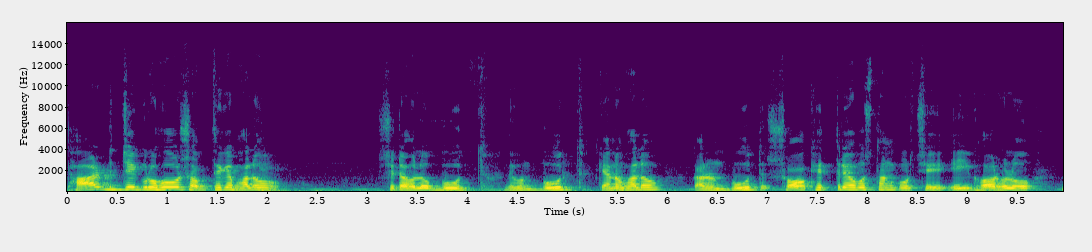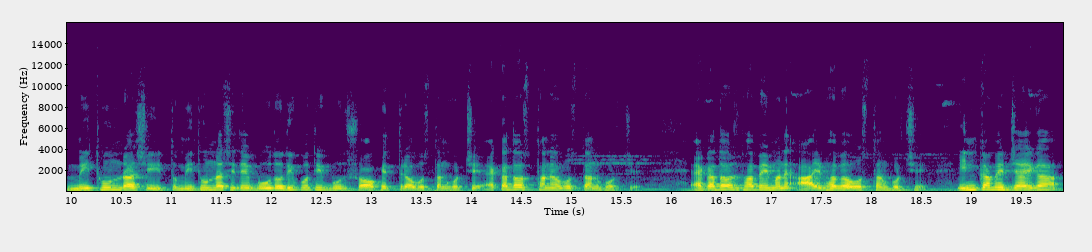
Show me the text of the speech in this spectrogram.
থার্ড যে গ্রহ সব থেকে ভালো, সেটা হলো বুধ। দেখুন, বুধ কেন ভালো? কারণ বুধ স্বক্ষেত্রে অবস্থান করছে, এই ঘর হলো মিথুন রাশির তো মিথুন রাশিতে বুধ অধিপতি, বুধ স্বক্ষেত্রে অবস্থান করছে, একাদশ স্থানে অবস্থান করছে। একাদশভাবে মানে আয়ভাবে অবস্থান করছে। ইনকামের জায়গা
